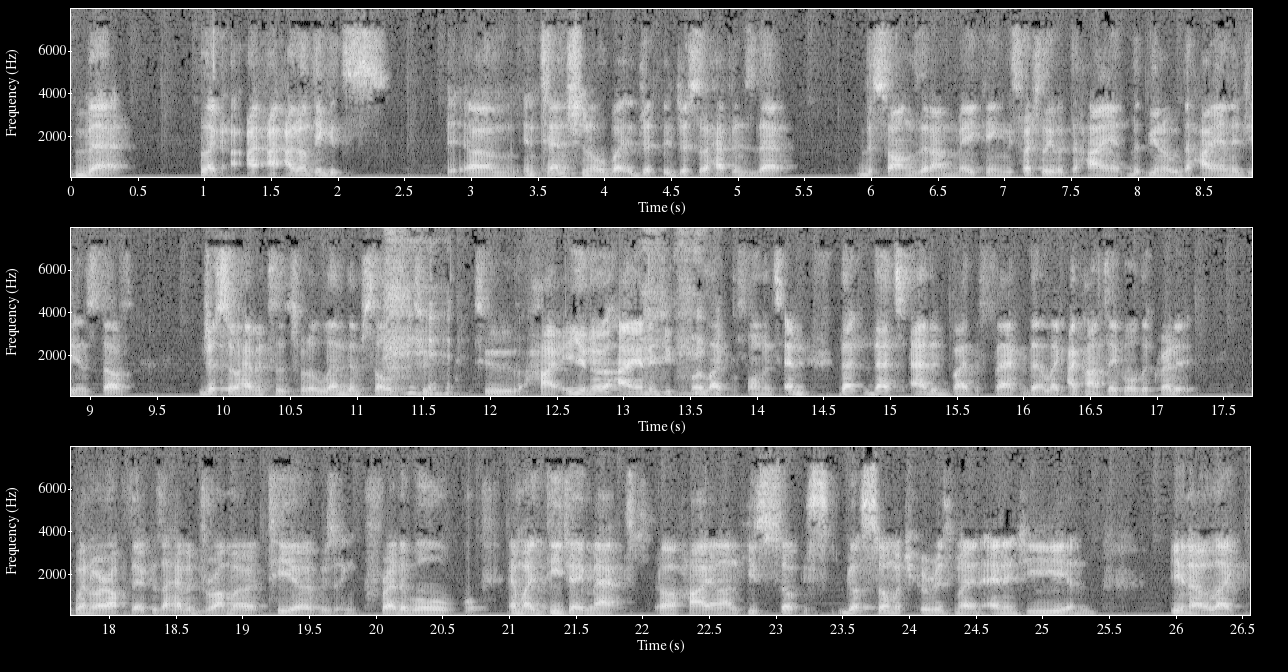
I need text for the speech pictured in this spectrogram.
that like I, I don't think it's um, intentional, but it just, it just so happens that the songs that I'm making, especially like the high, you know, the high energy and stuff, just so happen to sort of lend themselves to, to high, you know, high energy for like performance, and that that's added by the fact that like I can't take all the credit when we're up there because I have a drummer Tia who's incredible, and my DJ Max uh, high on. He's so he's got so much charisma and energy, and you know, like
